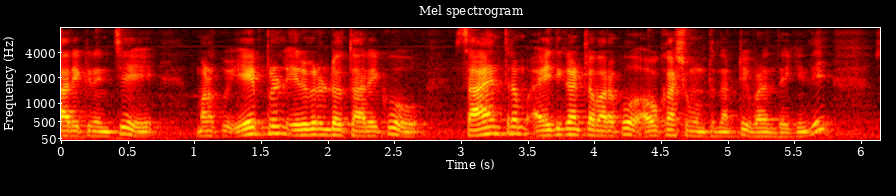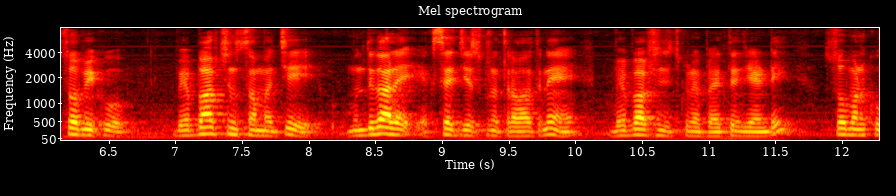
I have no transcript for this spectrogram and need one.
తారీఖు నుంచి మనకు ఏప్రిల్ ఇరవై రెండో తారీఖు సాయంత్రం ఐదు గంటల వరకు అవకాశం ఉంటుందంటూ ఇవ్వడం జరిగింది. సో మీకు వెబ్ ఆప్షన్కి సంబంధించి ముందుగానే ఎక్సైజ్ చేసుకున్న తర్వాతనే వెబ్ ఆప్షన్ తీసుకునే ప్రయత్నం చేయండి. సో మనకు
